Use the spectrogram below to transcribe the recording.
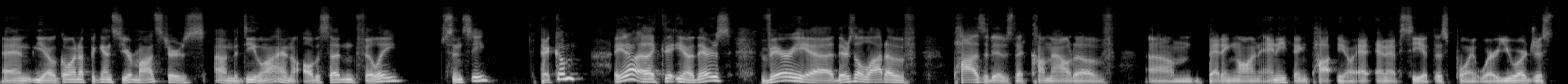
and you know going up against your monsters on the D line. All of a sudden, Philly, Cincy, pick them. You know, like you know, there's very uh, there's a lot of positives that come out of um, betting on anything, po- you know, at NFC at this point, where you are just,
